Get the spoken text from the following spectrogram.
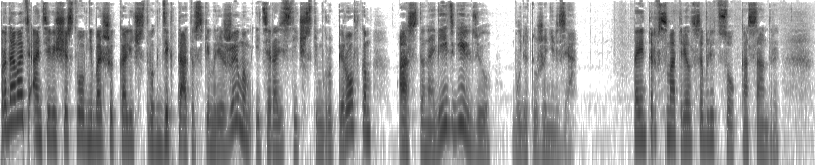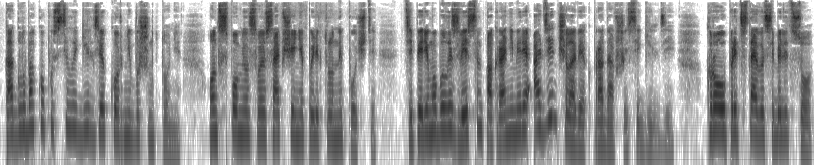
продавать антивещество в небольших количествах диктаторским режимам и террористическим группировкам, а остановить гильдию будет уже нельзя. Пейнтер всмотрелся в лицо Кассандры — как глубоко пустила гильдия корни в Вашингтоне. Он вспомнил свое сообщение по электронной почте. Теперь ему был известен, по крайней мере, один человек, продавшийся гильдии. Кроу представил себе лицо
